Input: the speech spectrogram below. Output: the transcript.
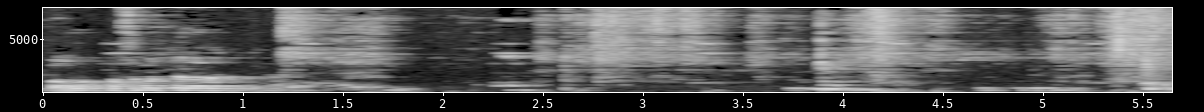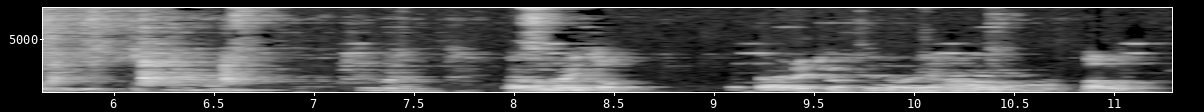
Vamos, pasamos el. Pero un momento, está derecho. Sí, todavía no. Vamos.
